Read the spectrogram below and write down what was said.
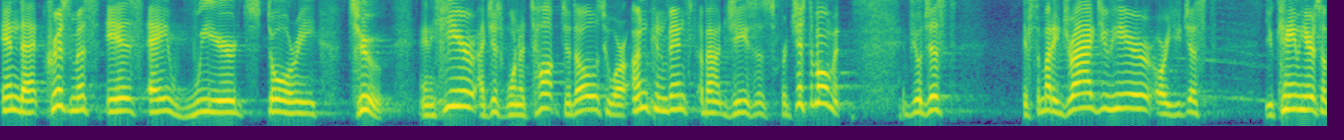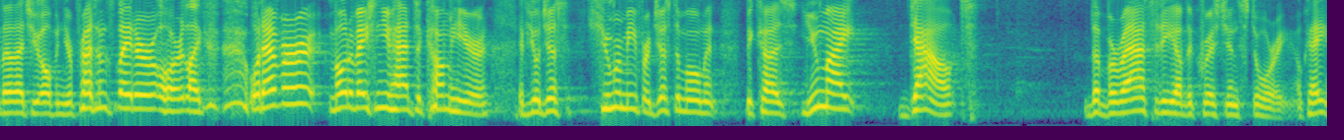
in that Christmas is a weird story too. And here I just want to talk to those who are unconvinced about Jesus for just a moment. If you'll just, if somebody dragged you here or you just, you came here so they let you open your presents later or like whatever motivation you had to come here, if you'll just humor me for just a moment because you might doubt the veracity of the Christian story, okay?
